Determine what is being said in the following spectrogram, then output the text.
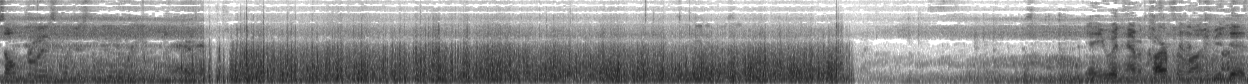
Salt breeze will just lead away. Yeah, you wouldn't have a car for long if you did.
